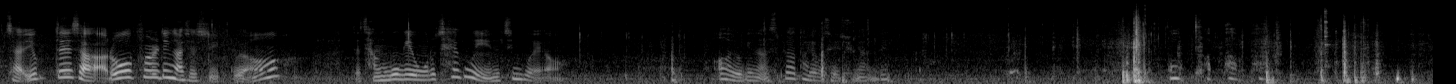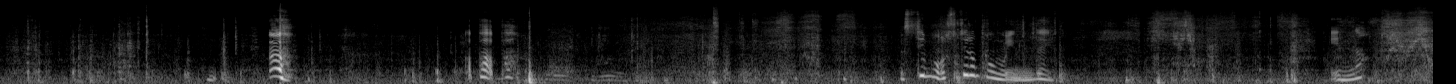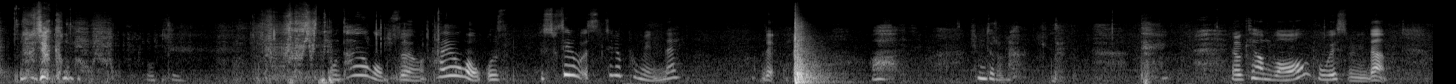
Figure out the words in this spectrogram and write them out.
자, 6대4로 폴딩 하실 수 있고요. 자, 장보기용으로 최고인 친구예요. 아, 여기는 스페어 타이어가 제일 중요한데. 어, 아파, 아파. 음. 으! 아파, 아파. 스티로, 스티로폼 있는데. 있나? 잠깐만. 어, 타이어가 없어요. 타이어가 없고 스티로, 스티로폼이 있네? 네. 아, 힘들어라. 이렇게 한번 보겠습니다.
